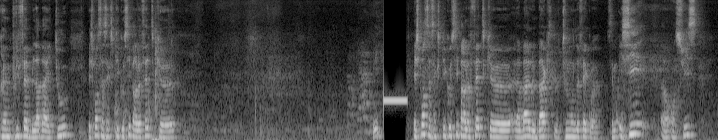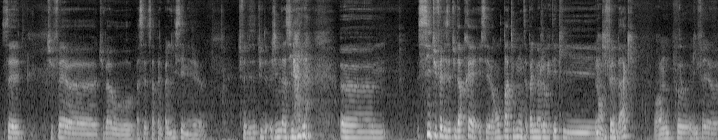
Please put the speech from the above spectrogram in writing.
quand même plus faible là-bas et tout. Et je pense que ça s'explique aussi par le fait que. Oui. Et je pense que ça s'explique aussi par le fait que là-bas, le bac, tout le monde le fait quoi. Ici, en Suisse, c'est tu fais, euh, tu vas au, bah, ça, s'appelle pas le lycée, mais euh, tu fais des études gymnasiales. si tu fais des études après, et c'est vraiment pas tout le monde, c'est pas une majorité qui, qui fait le bac, vraiment peu. Qui fait euh,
